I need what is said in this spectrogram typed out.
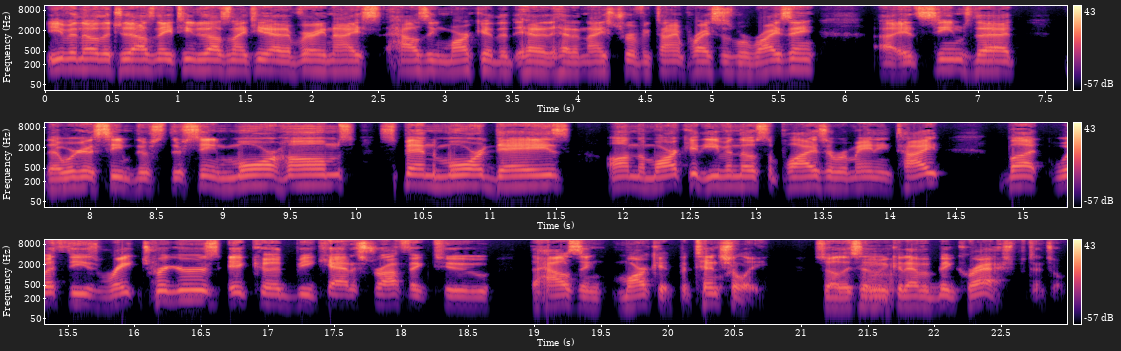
even though the 2018 2019 had a very nice housing market that had had a nice, terrific time, prices were rising. Uh, it seems that that we're going to see they're, they're seeing more homes spend more days on the market, even though supplies are remaining tight. But with these rate triggers, it could be catastrophic to the housing market potentially. So they said we Mm. could have a big crash potential.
